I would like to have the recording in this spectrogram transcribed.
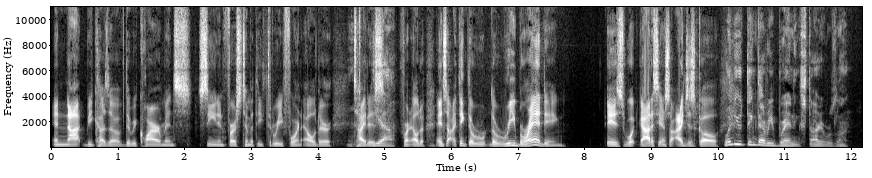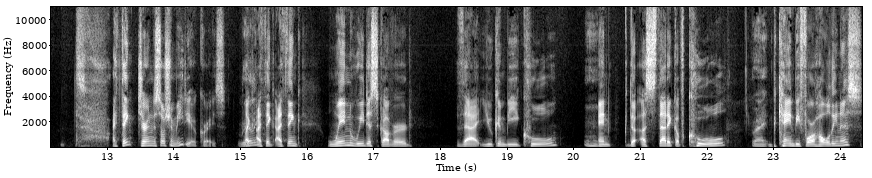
and not because of the requirements seen in First Timothy three for an elder, mm-hmm. Titus Yeah. for an elder. And so I think the the rebranding is what got us here. And so I just go, When do you think that rebranding started, Ruslan? I think during the social media craze. Really? Like I think I think when we discovered that you can be cool mm-hmm. and the aesthetic of cool Right. came before holiness,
